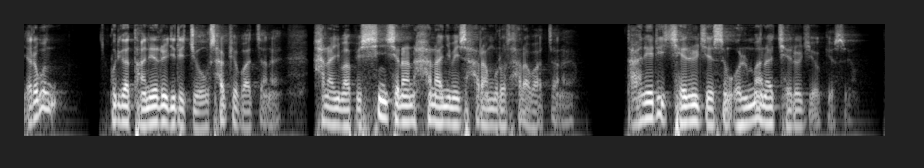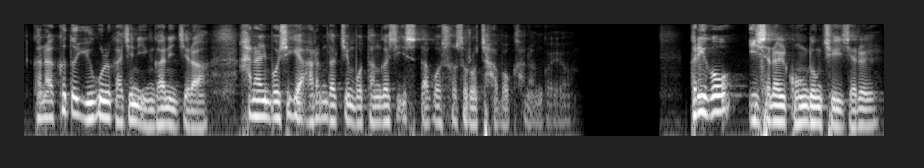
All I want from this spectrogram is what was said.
여러분 우리가 다니엘을 이리 쭉 살펴봤잖아요. 하나님 앞에 신실한 하나님의 사람으로 살아왔잖아요. 다니엘이 죄를 지었으면 얼마나 죄를 지었겠어요. 그러나 그도 육을 가진 인간인지라 하나님 보시기에 아름답지 못한 것이 있었다고 스스로 자복하는 거예요. 그리고 이스라엘 공동체의 죄를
